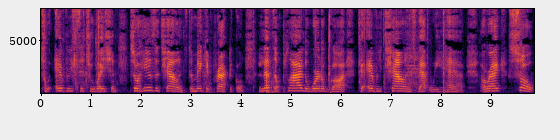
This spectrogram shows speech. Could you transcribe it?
to every situation. So here's a challenge to make it practical. Let's apply the word of God to every challenge that we have. All right. So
